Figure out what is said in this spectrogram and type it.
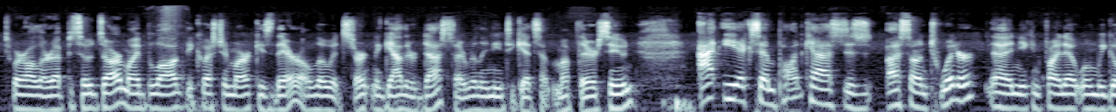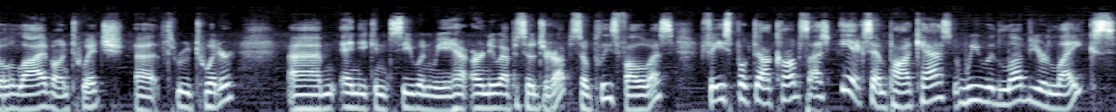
It's where all our episodes are. My blog, the question mark, is there, although it's starting to gather dust. I really need to get something up there soon. At EXM Podcast is us on Twitter, and you can find out when we go live on Twitch uh, through Twitter. Um, and you can see when we ha- our new episodes are up. So please follow us. Facebook.com slash EXM podcast. We would love your likes.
